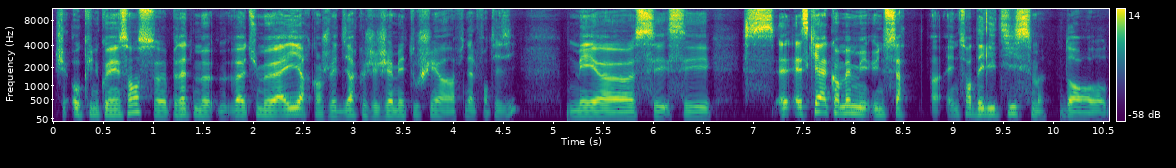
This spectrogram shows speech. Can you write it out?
j'ai aucune connaissance. Peut-être me, vas-tu me haïr quand je vais te dire que j'ai jamais touché à un Final Fantasy? Mais euh, c'est, est-ce qu'il y a quand même une, une sorte d'élitisme dans,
